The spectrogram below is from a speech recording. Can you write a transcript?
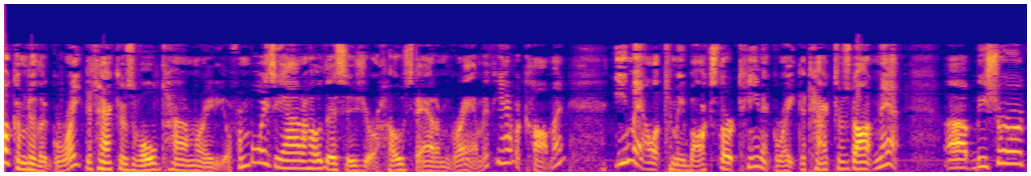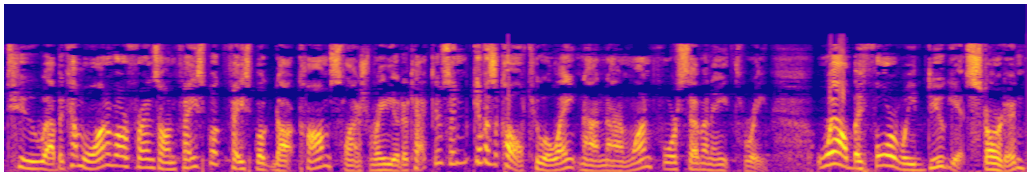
Welcome to the Great Detectives of Old Time Radio. From Boise, Idaho, this is your host, Adam Graham. If you have a comment, email it to me, box13 at greatdetectives.net. Uh, be sure to uh, become one of our friends on Facebook, facebook.com slash radio detectives, and give us a call, 208-991-4783. Well, before we do get started,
